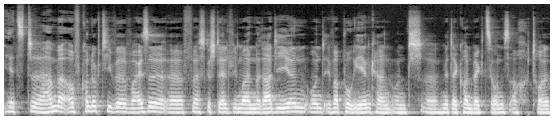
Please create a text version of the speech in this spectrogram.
Jetzt äh, haben wir auf konduktive Weise äh, festgestellt, wie man radieren und evaporieren kann und äh, mit der Konvektion ist auch toll.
